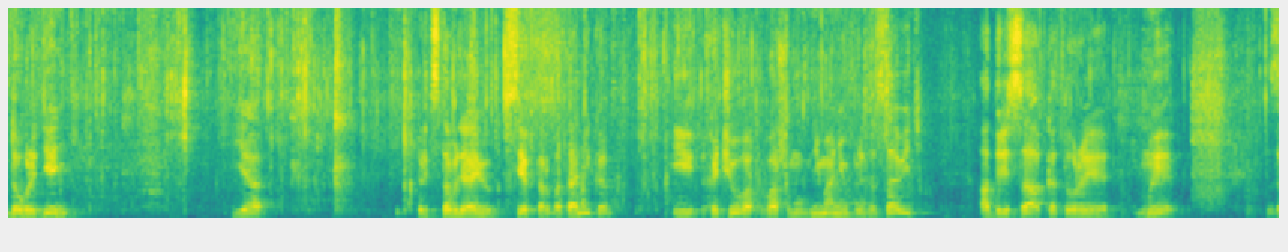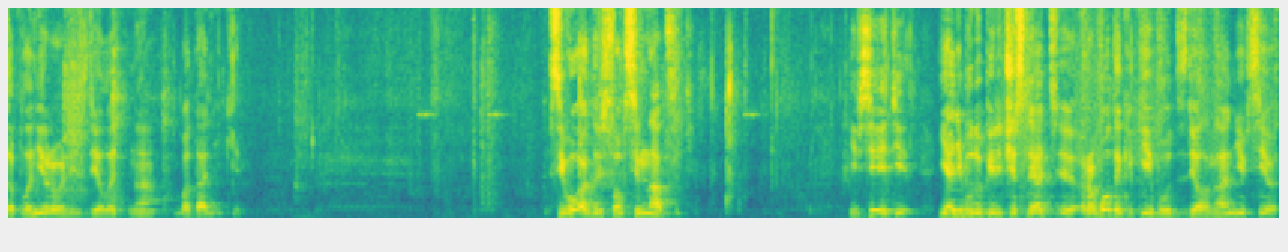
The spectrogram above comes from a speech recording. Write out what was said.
Добрый день. Я представляю сектор ботаника и хочу вашему вниманию предоставить адреса, которые мы запланировали сделать на ботанике. Всего адресов 17. И все эти... Я не буду перечислять э, работы, какие будут сделаны, они все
